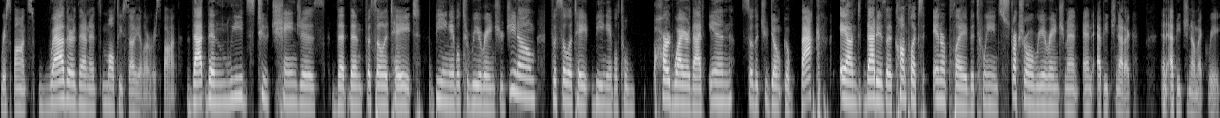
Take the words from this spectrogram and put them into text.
response rather than its multicellular response. That then leads to changes that then facilitate being able to rearrange your genome, facilitate being able to hardwire that in so that you don't go back. And that is a complex interplay between structural rearrangement and epigenetic and epigenomic re-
